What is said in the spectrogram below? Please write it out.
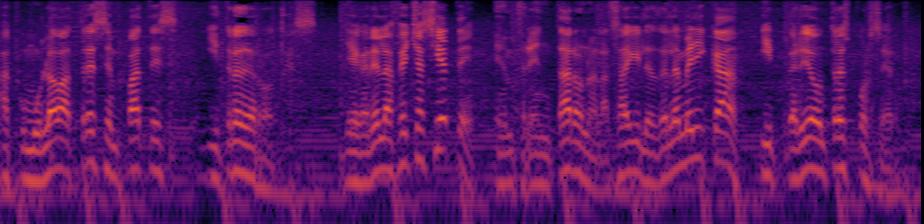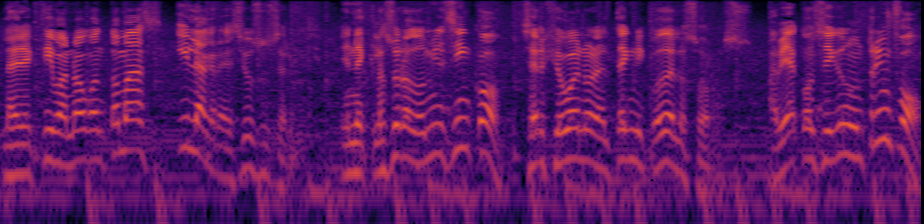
acumulaba 3 empates y 3 derrotas. Llegaría la fecha 7. Enfrentaron a las Águilas del América y perdieron 3 por 0. La directiva no aguantó más y le agradeció su servicio. En el clausura 2005, Sergio Bueno era el técnico de los zorros. Había conseguido un triunfo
